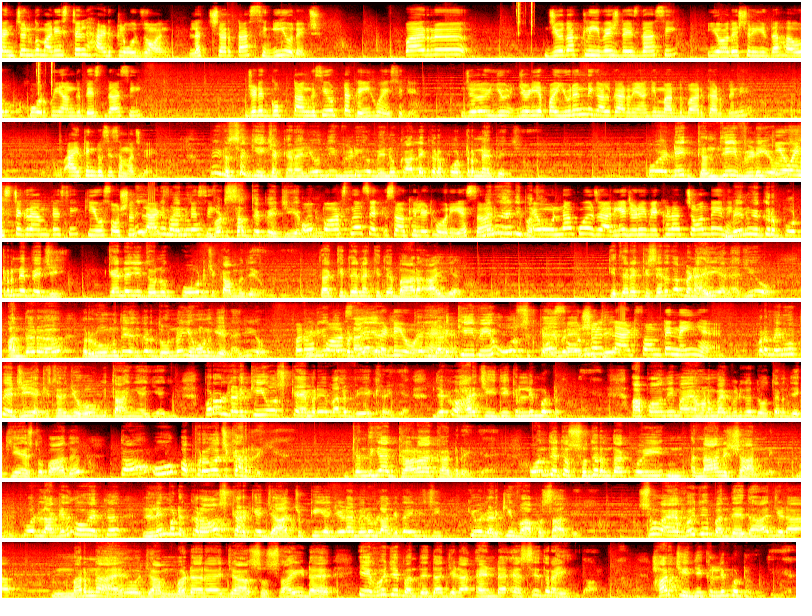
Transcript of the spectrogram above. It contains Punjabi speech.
Kanchan Kumari still had clothes on ਲੱਚਰਤਾ ਸੀਗੀ ਉਹਦੇ 'ਚ। ਪਰ ਜੇ ਉਹਦਾ ਕਲੀਵੇਜ ਦਿਸਦਾ ਸੀ, ਜਾਂ ਉਹਦੇ ਸਰੀਰ ਦਾ ਹੋਰ ਹੋਰ ਕੋਈ ਅੰਗ ਦਿਸਦਾ ਸੀ, ਜਿਹੜੇ ਗੁਪਤ ਅੰਗ ਸੀ, ਉਹ ਢਕੇ ਹੀ ਹੋਏ ਸੀਗੇ। ਜਦੋਂ ਯੂ- ਜਿਹੜੀ ਆਪਾਂ ਯੂਰਿਨ ਦੀ ਗੱਲ ਕਰ ਰਹੇ ਹਾਂ ਕਿ ਮਰਦ ਬਾਹਰ ਕਰਦੇ ਨੇ ਆਈ ਥਿੰਕ ਤੁਸੀਂ ਸਮਝ ਗਏ। ਨਹੀਂ, ਦੱਸੋ ਕੀ ਚੱਕਰ ਹੈ ਜੀ? ਉਹਦੀ ਵੀਡੀਓ ਮੈਨੂੰ ਕੱਲ ਇੱਕ ਰਿਪੋਰਟਰ ਨੇ ਭੇਜੀ। ਉਹ ਐਡੀ ਗੰਦੀ ਵੀਡੀਓ ਕਿ ਉਹ ਇੰਸਟਾਗ੍ਰam ਤੇ ਸੀ ਕਿ ਉਹ ਸੋਸ਼ਲ ਪਲੇਟਫਾਰਮ ਤੇ ਸੀ। WhatsApp ਤੇ ਭੇਜੀ ਹੈ ਉਹ ਮੈਨੂੰ। ਪਰਸਨਲ ਸਰਕੂਲੇਟ ਹੋ ਰਹੀ ਹੈ ਸਰ ਮੈਨੂੰ ਇਹ ਨਹੀਂ ਪਤਾ। ਉਹਨਾਂ ਕੋਲ ਜਾ ਰਹੀ ਹੈ ਜਿਹੜੇ ਵੇਖਣਾ ਚਾਹੁੰਦੇ ਨੇ। ਮੈਨੂੰ ਇੱਕ ਰਿਪੋਰਟਰ ਨੇ ਭੇਜੀ। ਕਹਿੰਦੇ ਜੀ ਤੁਹਾਨੂੰ ਕੋਰਟ 'ਚ ਕੰਮ ਦੇਊਗੀ ਤਾਂ ਕਿਤੇ ਨਾ ਕਿਤੇ ਬਾਹਰ ਆਈ ਹੈ। ਕਿਤੇ ਨਾ ਕਿਸੇ ਨੇ ਤਾਂ ਬਣਾਈ ਹੈ ਨਾ ਜੀ ਉਹ। ਅੰਦਰ ਰੂਮ ਦੇ ਅੰਦਰ ਦੋਨੋਂ ਹੀ ਹੋਣਗੇ ਨਾ ਜੀ ਉਹ। ਉਹ Video ਤਾਂ ਬਣਾਈ video ਤੇ ਹੈ। ਲੜਕੀ ਵੀ ਉਸ ਉਹ ਕੈਮਰੇ ਨੂੰ ਸੋਸ਼ਲ ਪਲੇਟਫਾਰਮ ਤੇ ਨਹੀਂ ਹੈ। ਪਰ ਮੈਨੂੰ ਉਹ ਭੇਜੀ ਹੈ ਕਿਸੇ ਨੇ ਜੋ ਹੋਊਗੀ ਤਾਂ ਹੀ ਆਈ ਹੈ ਜੀ। ਪਰ ਉਹ ਲੜਕੀ ਉਸ ਕੈਮਰੇ ਵੱਲ ਵੇਖ ਰਹੀ ਹੈ। ਦੇਖੋ ਹਰ ਚੀਜ਼ ਦੀ ਇੱਕ ਲਿਮਟ ਹੁੰਦੀ ਹੈ। ਆਪਾਂ ਉਹਦੀ ਮੈਂ ਹੁਣ ਮੈਂ ਵੀਡੀਓ ਦੋ ਤਿੰਨ ਦੇਖੀਆਂ ਇਸ ਤੋਂ ਬਾਅਦ ਤਾਂ ਉਹ ਅਪਰੋਚ ਕਰ ਰਹੀ ਹੈ। ਗੰਦੀਆਂ ਗਾਲਾਂ ਕੱਢ ਰਹੀ ਹੈ। ਉਹਦੇ ਤੋਂ ਸੁਧਰਨ ਦਾ ਕੋਈ ਨ- ਨਿਸ਼ਾਨ ਨਹੀਂ। ਉਹ ਲੱਗਦਾ ਉਹ ਇੱਕ ਲਿਮਟ ਕ੍ਰਾਸ ਕਰਕੇ ਜਾ ਚੁੱਕੀ ਹੈ ਜਿਹੜਾ ਮੈਨੂੰ ਲੱਗਦਾ ਹੀ ਨਹੀਂ ਸੀ ਕਿ ਉਹ ਲੜਕੀ ਵਾਪਸ ਆਵੇਗੀ। ਸੋ ਇਹੋ ਜਿਹੇ ਬੰਦੇ ਦਾ ਜਿਹੜਾ ਮਰਨਾ ਹੈ, ਉਹ ਜਾਂ ਮਰਡਰ ਹੈ, ਜਾਂ ਸੁਸਾਈਡ ਹੈ, ਇਹੋ ਜਿਹੇ ਬੰਦੇ ਦਾ ਜਿਹੜਾ ਐਂਡ ਹੈ, ਇਸੇ ਤਰ੍ਹਾਂ ਹੀ ਹੁੰਦਾ। ਹੁੰਦਾ ਹਰ ਚੀਜ਼ ਦੀ ਇੱਕ ਲਿਮਟ ਹੁੰਦੀ ਹੈ।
